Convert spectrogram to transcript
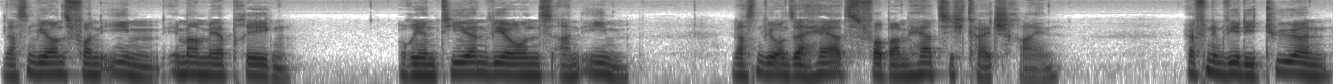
Lassen wir uns von ihm immer mehr prägen. Orientieren wir uns an ihm. Lassen wir unser Herz vor Barmherzigkeit schreien. Öffnen wir die Türen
